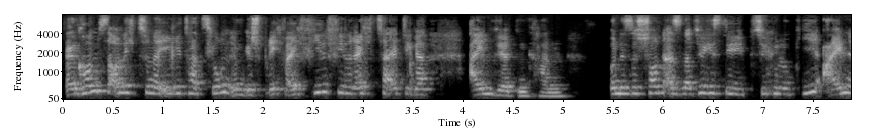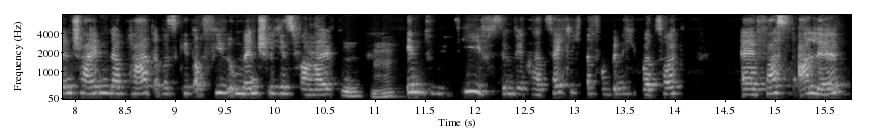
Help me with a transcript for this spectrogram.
dann kommt es auch nicht zu einer Irritation im Gespräch, weil ich viel, viel rechtzeitiger einwirken kann. Und es ist schon, also natürlich ist die Psychologie ein entscheidender Part, aber es geht auch viel um menschliches Verhalten. Mhm. Intuitiv sind wir tatsächlich, davon bin ich überzeugt, äh, fast alle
